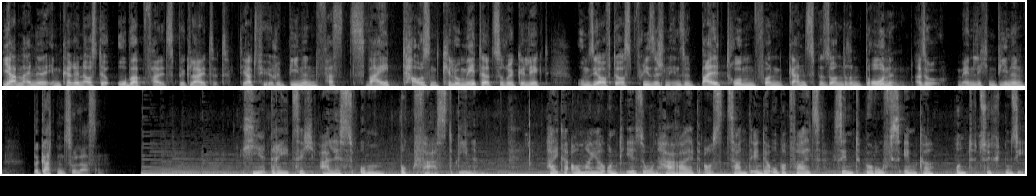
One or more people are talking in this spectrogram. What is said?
Wir haben eine Imkerin aus der Oberpfalz begleitet. Die hat für ihre Bienen fast 2000 Kilometer zurückgelegt, um sie auf der ostfriesischen Insel Baltrum von ganz besonderen Drohnen, also männlichen Bienen, begatten zu lassen. Hier dreht sich alles um Buckfastbienen. Heike Aumeier und ihr Sohn Harald aus Zand in der Oberpfalz sind Berufsimker und züchten sie.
